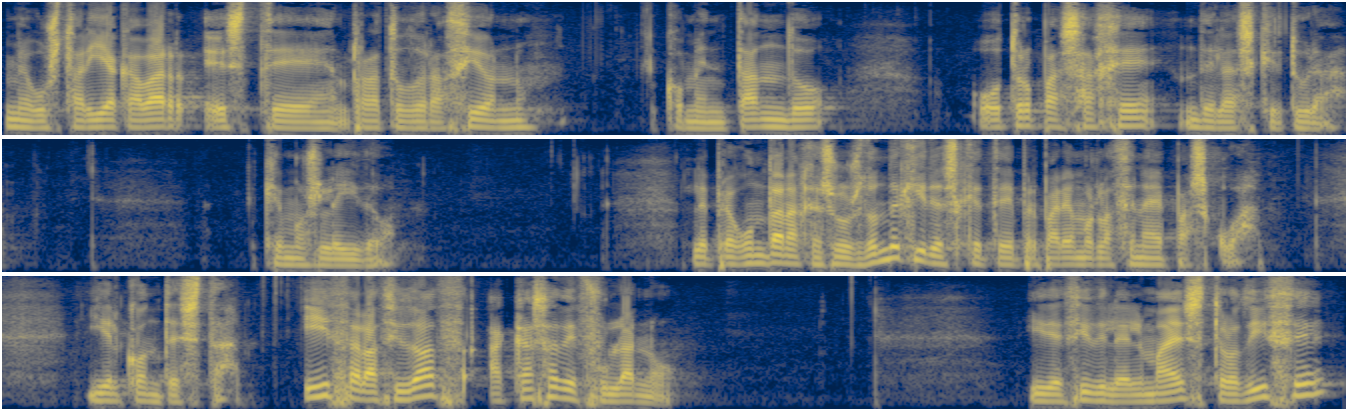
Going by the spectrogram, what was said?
Me gustaría acabar este rato de oración comentando otro pasaje de la escritura que hemos leído. Le preguntan a Jesús, ¿dónde quieres que te preparemos la cena de Pascua? Y él contesta, id a la ciudad a casa de fulano y decidle, el maestro dice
